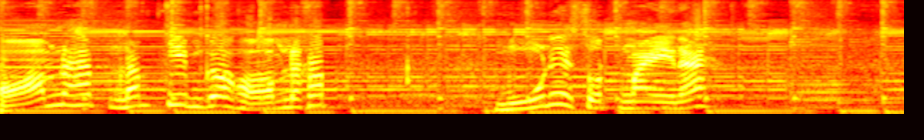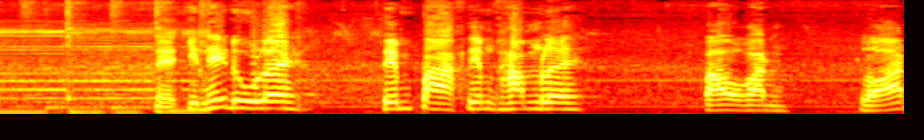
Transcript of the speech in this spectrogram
หอมนะครับ น้ำจิ้มก็หอมนะครับ หมูนี่สดใหม่นะเนี่ยกินให้ดูเลย เต็มปากเต็มคำเลย เป่ากันร้อน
